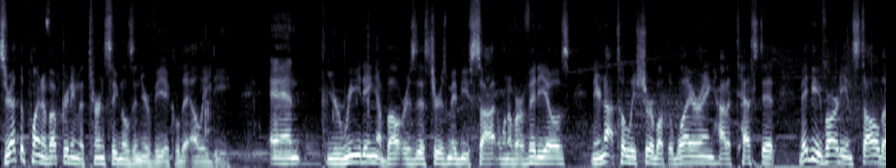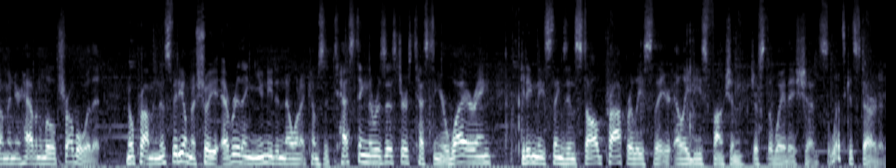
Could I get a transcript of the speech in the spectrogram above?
So you're at the point of upgrading the turn signals in your vehicle to LED. And you're reading about resistors, maybe you saw it in one of our videos, and you're not totally sure about the wiring, how to test it. Maybe you've already installed them and you're having a little trouble with it. No problem. In this video, I'm going to show you everything you need to know when it comes to testing the resistors, testing your wiring, getting these things installed properly so that your LEDs function just the way they should. So let's get started.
